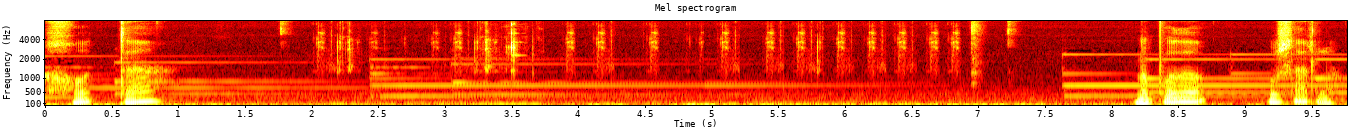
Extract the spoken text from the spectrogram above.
J. No puedo usarlo.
